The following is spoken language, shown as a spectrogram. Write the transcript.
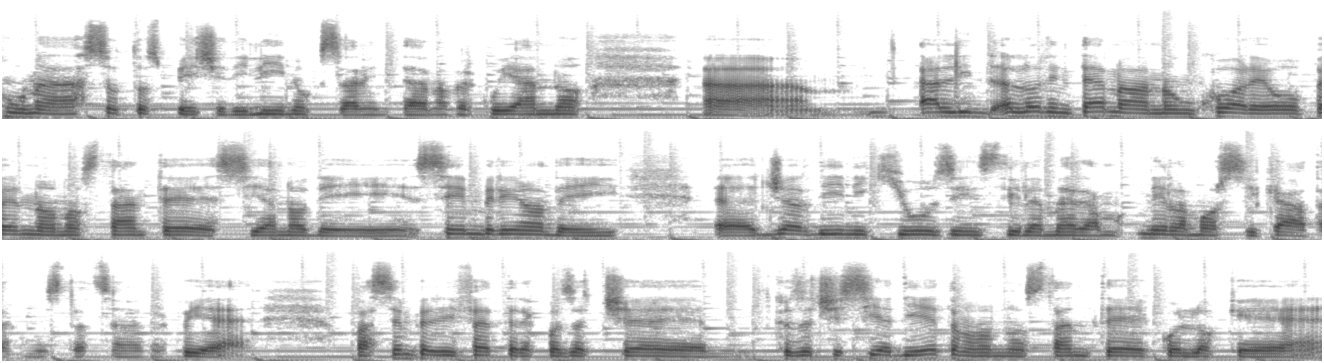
una sottospecie di Linux all'interno, per cui hanno Uh, al loro interno hanno un cuore open nonostante siano dei sembrino dei uh, giardini chiusi in stile mela morsicata come situazione per cui è, fa sempre riflettere cosa, c'è, cosa ci sia dietro nonostante quello che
